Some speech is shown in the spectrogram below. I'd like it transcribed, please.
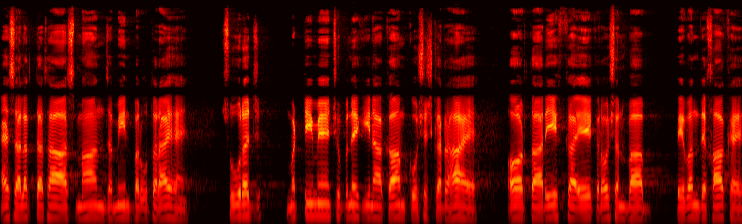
ایسا لگتا تھا آسمان زمین پر اتر آئے ہیں۔ سورج مٹی میں چھپنے کی ناکام کوشش کر رہا ہے اور تاریخ کا ایک روشن باب پیوند خاک ہے۔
